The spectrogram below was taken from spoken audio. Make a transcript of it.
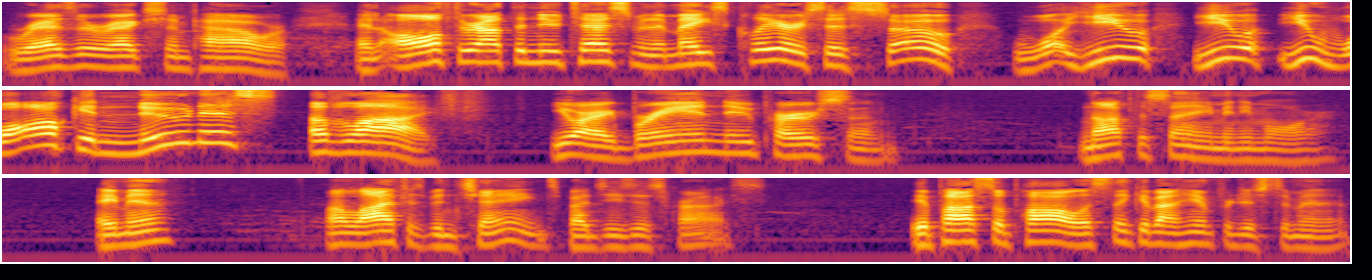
resurrection power. And all throughout the New Testament, it makes clear it says, so you, you, you walk in newness of life. You are a brand new person not the same anymore. Amen? My life has been changed by Jesus Christ. The Apostle Paul, let's think about him for just a minute.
